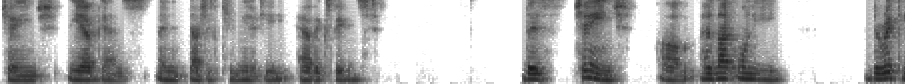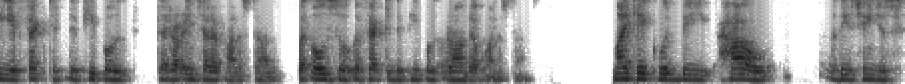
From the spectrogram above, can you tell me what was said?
change the Afghans and international community have experienced. This change um, has not only directly affected the people that are inside Afghanistan, but also affected the people around Afghanistan. My take would be how these changes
